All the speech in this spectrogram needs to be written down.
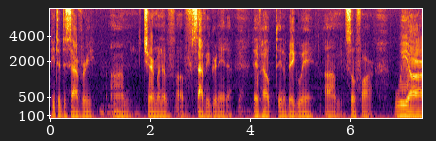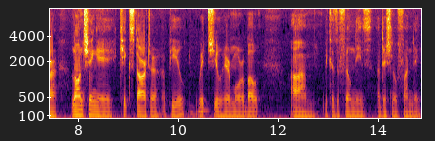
Peter De Savary, Mhm. um, chairman of, of Savvy Grenada. Yeah. They've helped in a big way um, so far. We are launching a Kickstarter appeal, Mm-hmm. which you'll hear more about um, because the film needs additional funding.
